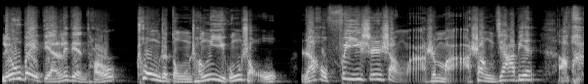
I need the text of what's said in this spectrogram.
刘备点了点头，冲着董承一拱手，然后飞身上马，是马上加鞭啊，啪！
